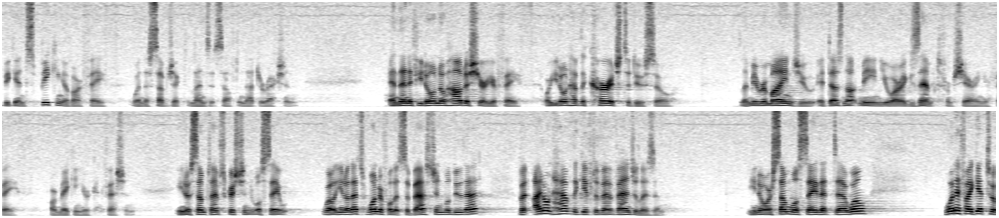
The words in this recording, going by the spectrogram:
begin speaking of our faith when the subject lends itself in that direction. And then, if you don't know how to share your faith, or you don't have the courage to do so, let me remind you, it does not mean you are exempt from sharing your faith or making your confession. You know, sometimes Christians will say, well, you know, that's wonderful that Sebastian will do that, but I don't have the gift of evangelism. You know, or some will say that, uh, well, what if I get to a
